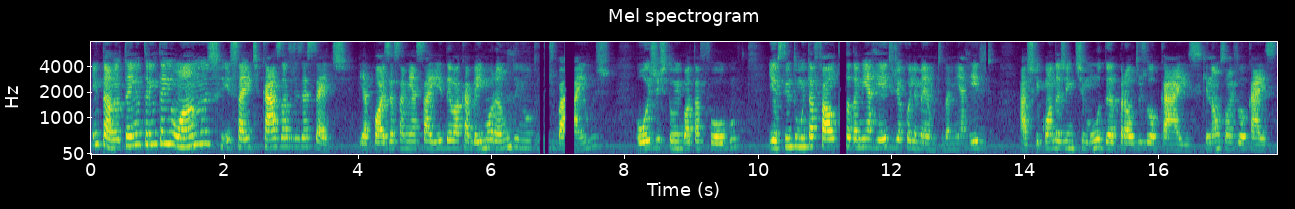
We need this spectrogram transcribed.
Então, eu tenho 31 anos e saí de casa aos 17. E após essa minha saída, eu acabei morando em outros bairros. Hoje estou em Botafogo e eu sinto muita falta da minha rede de acolhimento, da minha rede Acho que quando a gente muda para outros locais, que não são os locais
